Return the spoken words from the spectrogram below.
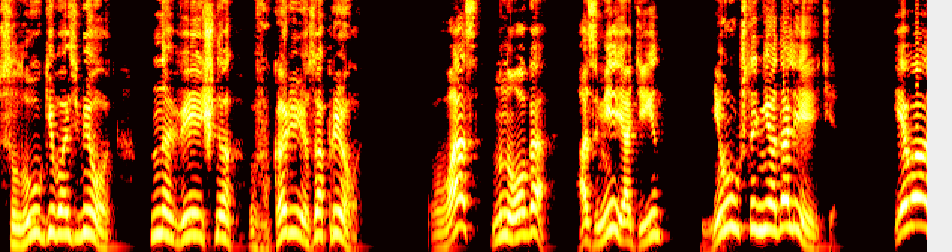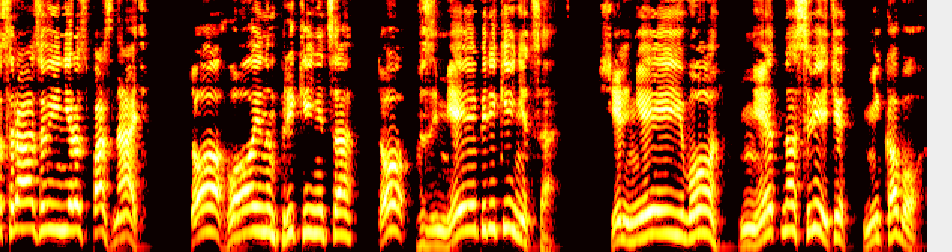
слуги возьмет, навечно в горе запрет. Вас много, а змей один. Неужто не одолеете? Его сразу и не распознать. То воином прикинется, то в змея перекинется. Сильнее его нет на свете никого.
